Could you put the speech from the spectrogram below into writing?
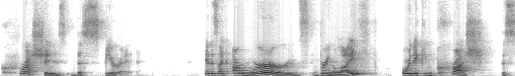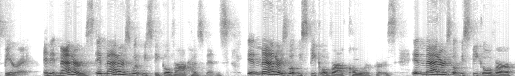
crushes the spirit. And it's like our words bring life or they can crush the spirit. And it matters. It matters what we speak over our husbands. It matters what we speak over our coworkers. It matters what we speak over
